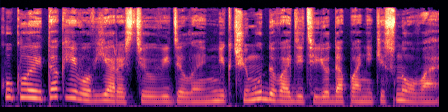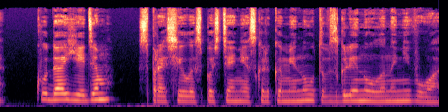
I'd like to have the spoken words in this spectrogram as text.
Кукла и так его в ярости увидела, ни к чему доводить ее до паники снова. «Куда едем?» — спросила спустя несколько минут, взглянула на него.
